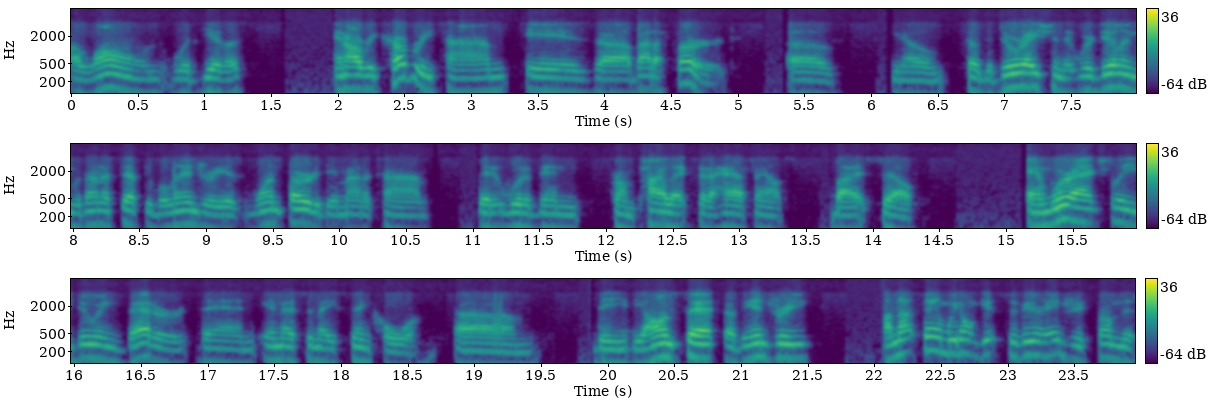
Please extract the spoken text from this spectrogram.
alone would give us, and our recovery time is uh, about a third of you know. So the duration that we're dealing with unacceptable injury is one third of the amount of time that it would have been from Pylex at a half ounce by itself. And we're actually doing better than MSMA Sencor. Um, the the onset of injury. I'm not saying we don't get severe injury from this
